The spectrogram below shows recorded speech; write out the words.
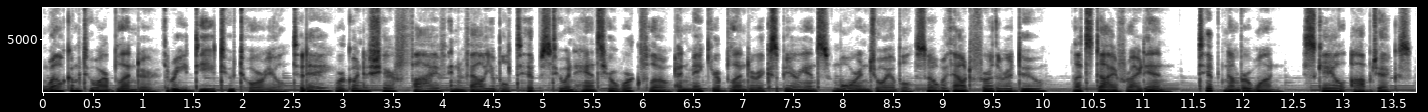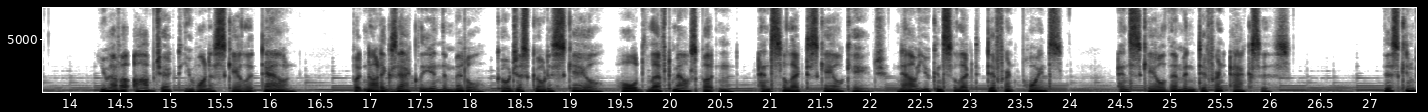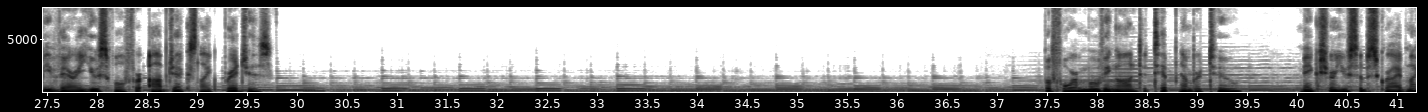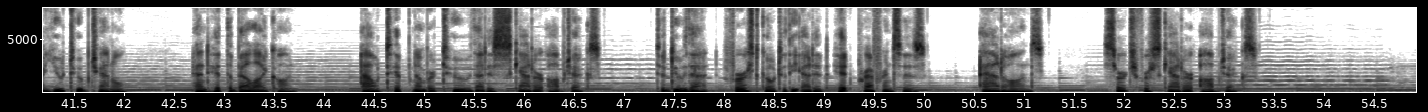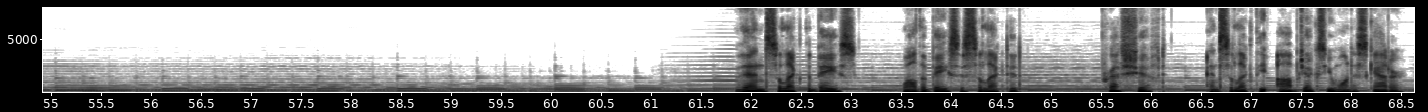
Welcome to our Blender 3D tutorial. Today, we're going to share five invaluable tips to enhance your workflow and make your Blender experience more enjoyable. So without further ado, let's dive right in. Tip number one, scale objects. You have an object, you want to scale it down, but not exactly in the middle. Go just go to scale, hold left mouse button, and select scale cage. Now you can select different points and scale them in different axes. This can be very useful for objects like bridges. Before moving on to tip number two, make sure you subscribe my YouTube channel and hit the bell icon. Our tip number two that is scatter objects. To do that, first go to the edit, hit preferences, add-ons, search for scatter objects. Then select the base while the base is selected. Press Shift and select the objects you want to scatter.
